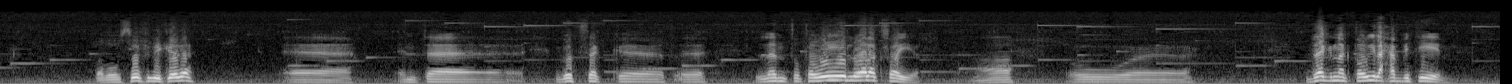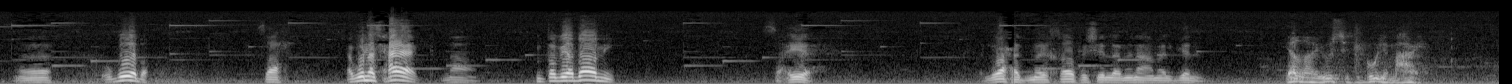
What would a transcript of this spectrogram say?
طب أوصفني كده. آه أنت قدسك آه آه لا انت طويل ولا قصير آه. و آه، دقنك طويلة حبتين. آه. وبيضة. صح. أبونا إسحاق. نعم. انت بيضاني صحيح. الواحد ما يخافش إلا من اعمى القلب يلا يا يوسف قولي معايا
